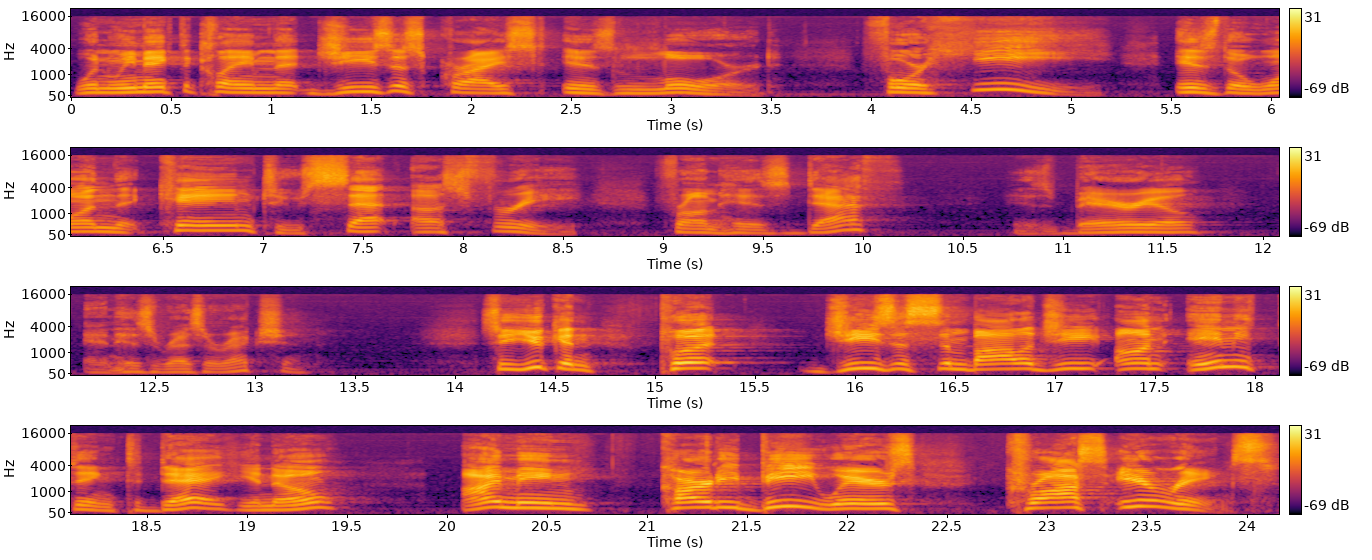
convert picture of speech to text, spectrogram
when we make the claim that Jesus Christ is Lord, for he is the one that came to set us free from his death, his burial, and his resurrection. So you can put Jesus symbology on anything today, you know? I mean, Cardi B wears cross earrings.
